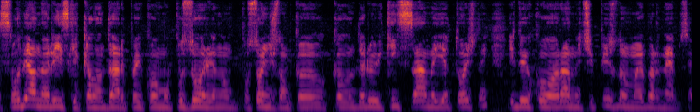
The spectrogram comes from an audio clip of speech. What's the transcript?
слов'яно-арійський календар, по якому по зоряному, по сонячному календарю, який саме є точний, і до якого рано чи пізно ми вернемося.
